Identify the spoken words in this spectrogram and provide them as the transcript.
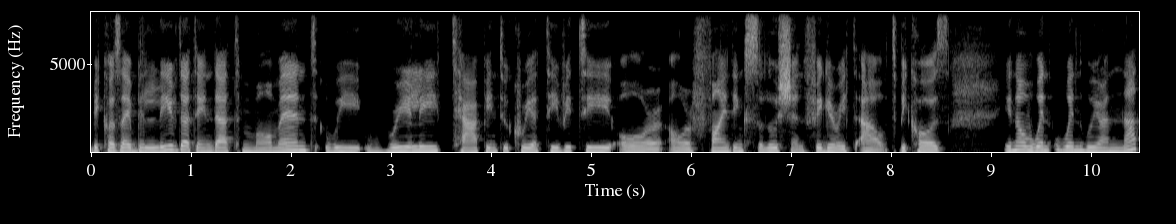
because I believe that in that moment we really tap into creativity or or finding solution, figure it out. Because you know when when we are not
